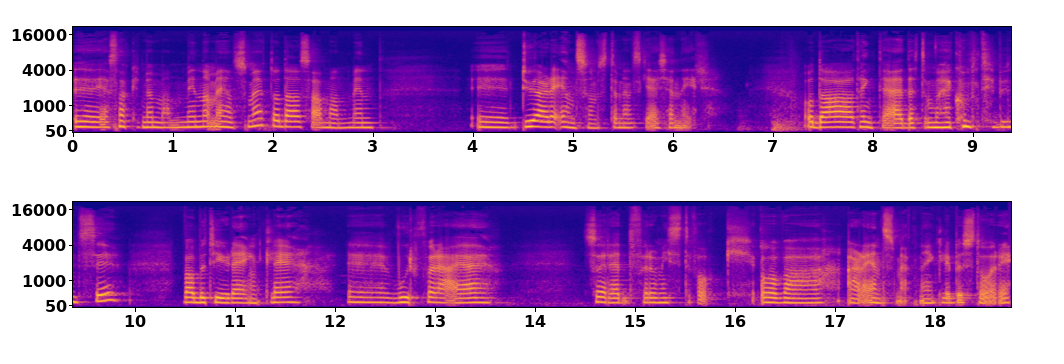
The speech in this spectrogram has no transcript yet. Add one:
jeg snakket med mannen min om ensomhet, og da sa mannen min Du er det ensomste mennesket jeg kjenner. Og da tenkte jeg dette må jeg komme til bunns i. Hva betyr det egentlig? Eh, hvorfor er jeg så redd for å miste folk? Og hva er det ensomheten egentlig består i?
